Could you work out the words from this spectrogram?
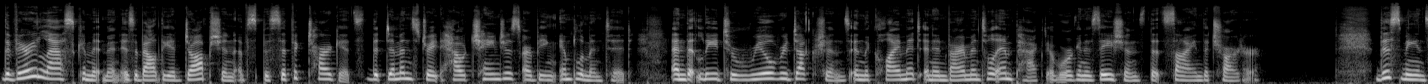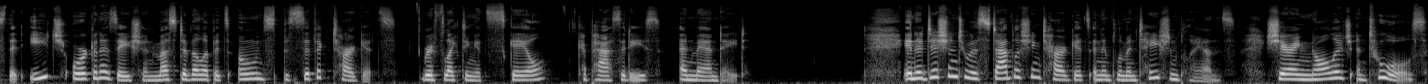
The very last commitment is about the adoption of specific targets that demonstrate how changes are being implemented and that lead to real reductions in the climate and environmental impact of organizations that sign the Charter. This means that each organization must develop its own specific targets, reflecting its scale, capacities, and mandate. In addition to establishing targets and implementation plans, sharing knowledge and tools,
